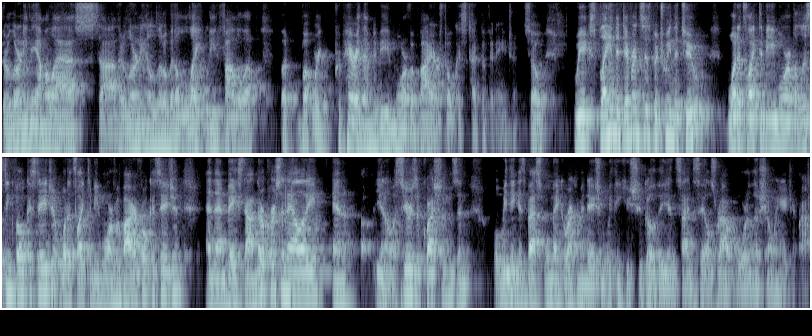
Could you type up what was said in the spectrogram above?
They're learning the MLS. Uh, they're learning a little bit of light lead follow up. But but we're preparing them to be more of a buyer focused type of an agent. So we explain the differences between the two, what it's like to be more of a listing focused agent, what it's like to be more of a buyer focused agent, and then based on their personality and you know a series of questions and what we think is best, we'll make a recommendation. We think you should go the inside sales route or the showing agent route.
